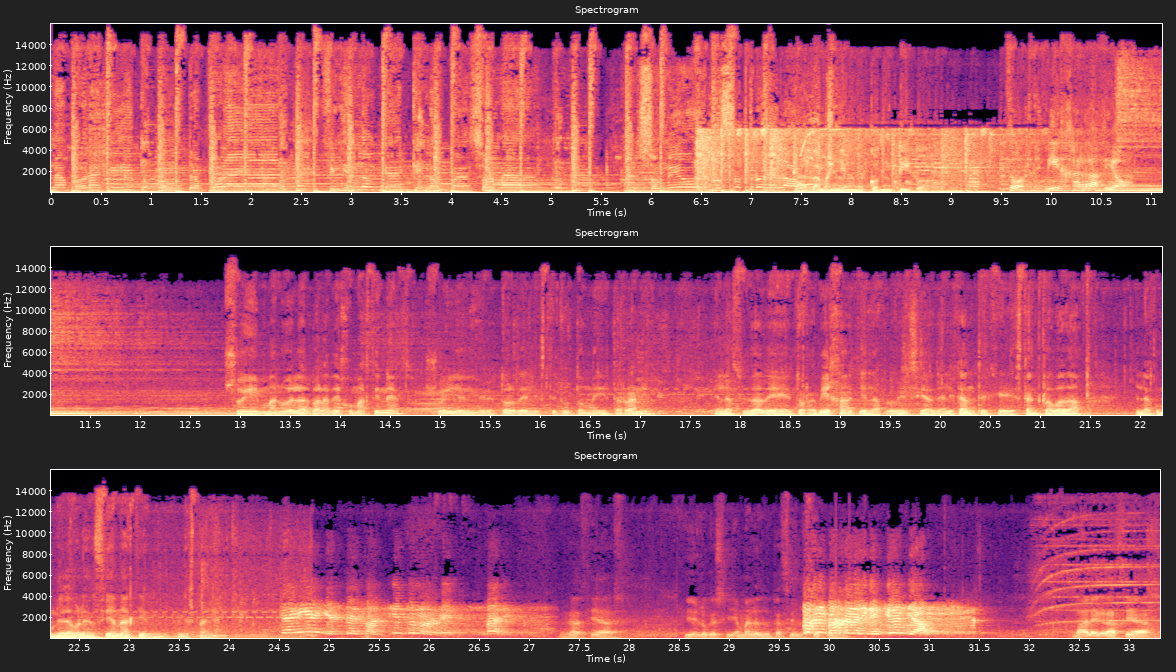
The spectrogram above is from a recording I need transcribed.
una por aquí, tú con otra por allá, fingiendo que aquí no pasó nada. El sonido de nosotros es la Cada mañana contigo. Torrevieja Radio. Soy Manuel Albaladejo Martínez, soy el director del Instituto Mediterráneo en la ciudad de Torrevieja, aquí en la provincia de Alicante, que está enclavada en la comunidad valenciana, aquí en, en España. Tania y Estefan, 109. Vale. Gracias. Y es lo que se llama la educación baja secular. la dirección ya. Vale, gracias.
